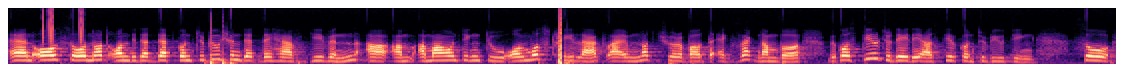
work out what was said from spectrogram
And also, not only that, that contribution that they have given, uh, um, amounting to almost 3 lakhs. I am not sure about the exact number because till today they are still contributing. So,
